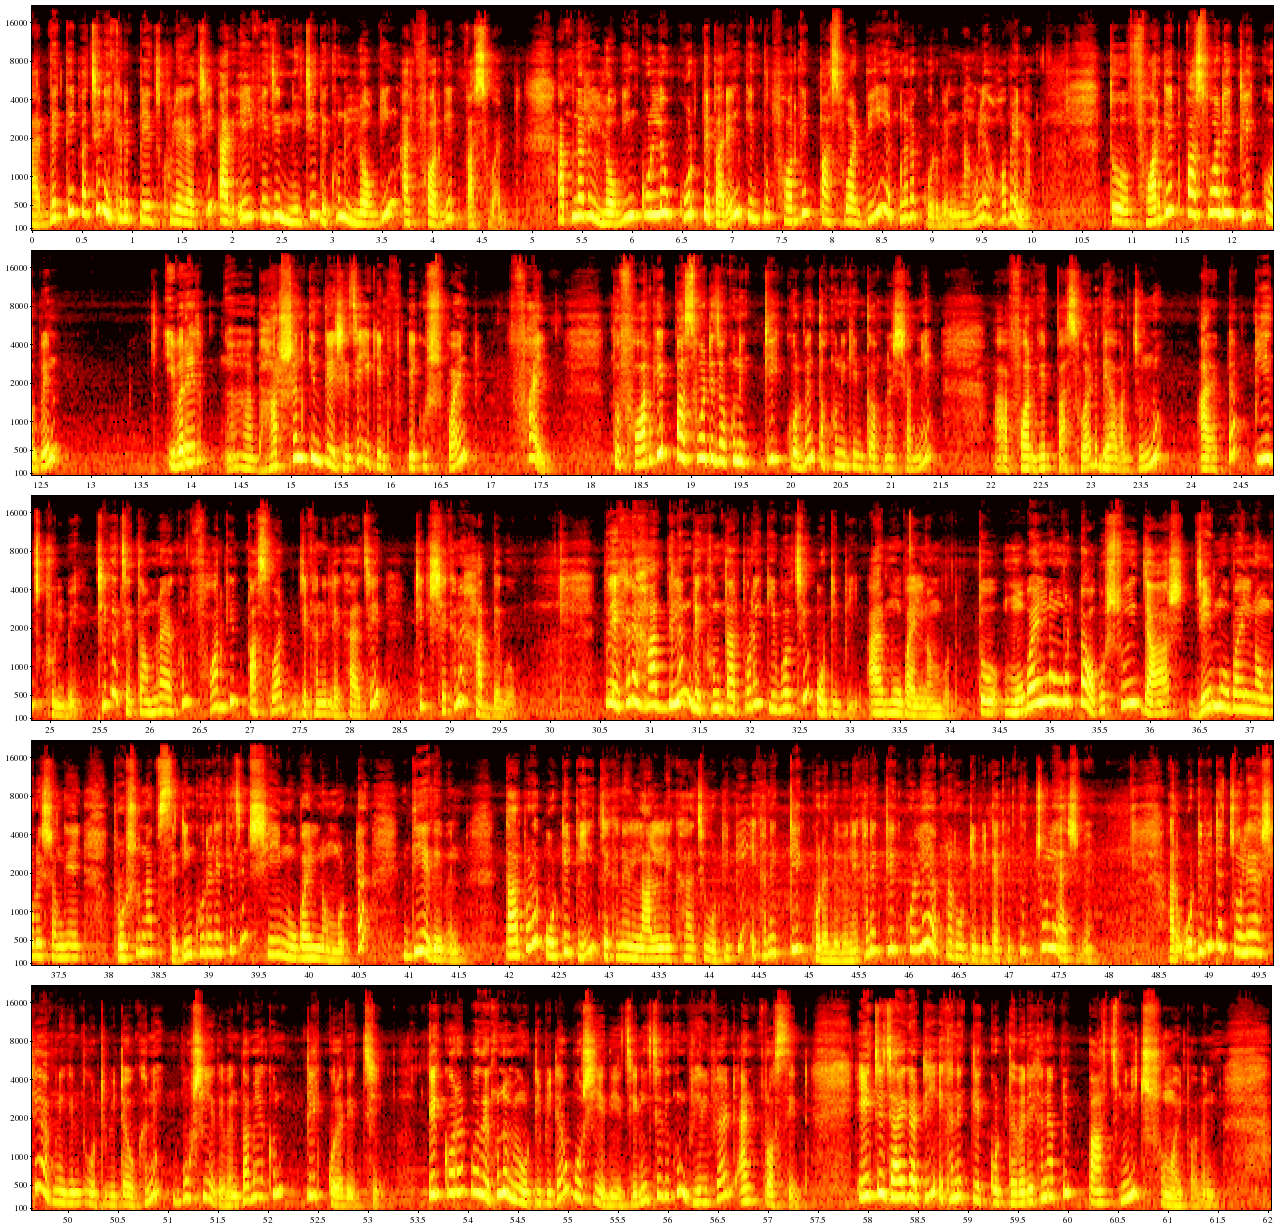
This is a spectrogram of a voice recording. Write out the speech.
আর দেখতেই পাচ্ছেন, এখানে পেজ খুলে গেছে। আর এই পেজের নিচে দেখুন লগিং আর ফরগেট পাসওয়ার্ড আপনারা লগিং করলেও করতে পারেন, কিন্তু ফরগেট পাসওয়ার্ড দিয়েই আপনারা করবেন, না হলে হবে না। তো ফরগেট পাসওয়ার্ডে ক্লিক করবেন। এবারের ভার্সন কিন্তু এসেছে একুশ পয়েন্ট ফাইভ তো ফরগেট পাসওয়ার্ডে যখনই ক্লিক করবেন, তখনই কিন্তু আপনার সামনে ফরগেট পাসওয়ার্ড দেওয়ার জন্য আর একটা পেজ খুলবে। ঠিক আছে? তো আমরা এখন ফরগেট পাসওয়ার্ড যেখানে লেখা আছে, ঠিক সেখানে হাত দেব। তো এখানে হাত দিলাম, দেখুন তারপরে কি বলছে ওটিপি আর মোবাইল নম্বর। তো মোবাইল নম্বরটা অবশ্যই যা যে মোবাইল নম্বরের সঙ্গে প্রশ্ন অ্যাপ সেটিং করে রেখেছেন, সেই মোবাইল নম্বরটা দিয়ে দেবেন। তারপরে ওটিপি যেখানে লাল লেখা আছে ওটিপি এখানে ক্লিক করে দেবেন। এখানে ক্লিক করলেই আপনার ওটিপিটা কিন্তু চলে আসবে। আর ওটিপিটা চলে আসলে আপনি কিন্তু ওটিপিটা ওখানে বসিয়ে দেবেন। তো আমি এখন ক্লিক করে দিচ্ছি। ক্লিক করার পর দেখুন আমি ওটিপিটাও বসিয়ে দিয়েছি। নিচে দেখুন ভেরিফাইড অ্যান্ড প্রসিড এই যে জায়গাটি, এখানে ক্লিক করতে হবে। এখানে আপনি পাঁচ মিনিট সময় পাবেন।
